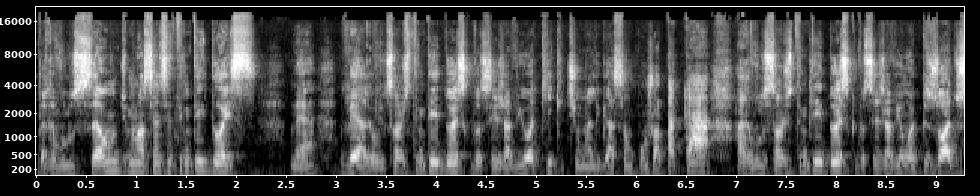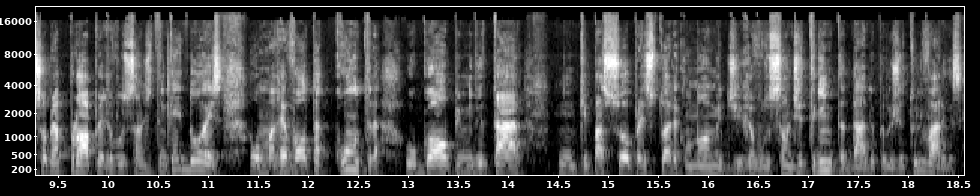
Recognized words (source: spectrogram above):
da Revolução de 1932 né? Vê a Revolução de 32, que você já viu aqui, que tinha uma ligação com o JK, a Revolução de 32, que você já viu um episódio sobre a própria Revolução de 32, uma revolta contra o golpe militar hum, que passou para a história com o nome de Revolução de 30, dado pelo Getúlio Vargas.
